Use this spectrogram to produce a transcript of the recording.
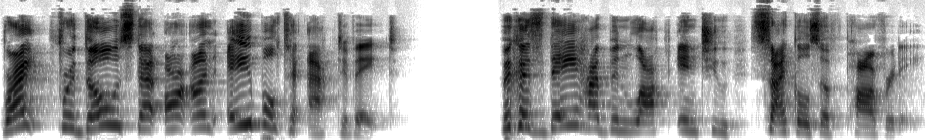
right? For those that are unable to activate because they have been locked into cycles of poverty.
